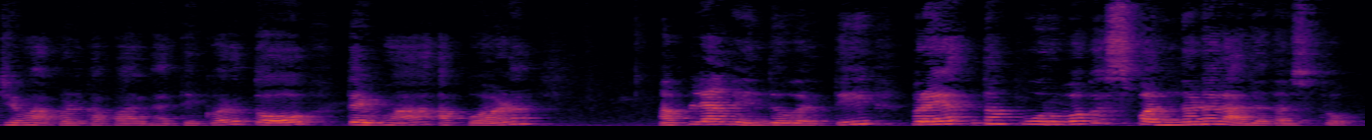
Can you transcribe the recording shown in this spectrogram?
जेव्हा आपण कपालभाती करतो तेव्हा आपण आपल्या मेंदूवरती प्रयत्नपूर्वक स्पंदन लादत असतो.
